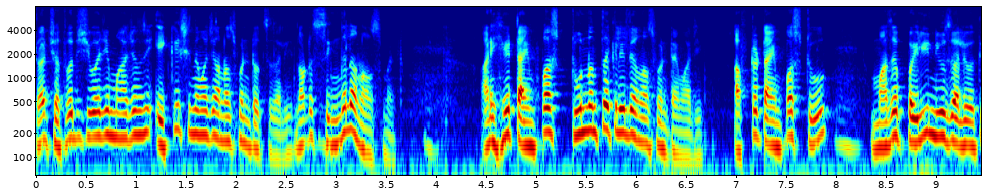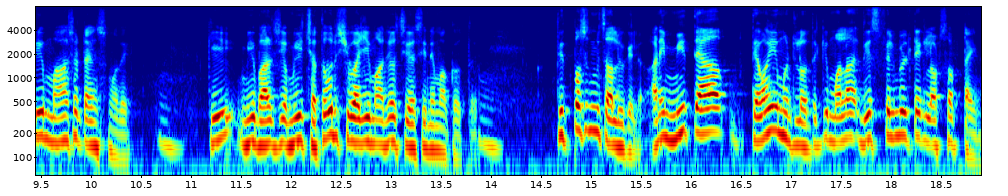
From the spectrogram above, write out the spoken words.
त्यावेळी छत्रपती शिवाजी महाराजांची एकही सिनेमाची अनाऊन्समेंट होती झाली. नॉट अ सिंगल अनाऊन्समेंट आणि हे टाइमपास टू नंतर केलेली अनाउन्समेंट आहे माझी. आफ्टर टाइमपास टू माझं पहिली न्यूज आली होती महाराष्ट्र टाइम्समध्ये की मी बाल मी छत्रपती शिवाजी महाराज सिनेमा करतोय. तिथपासून मी चालू केलं. आणि मी त्या तेव्हाही म्हटलं होतं की मला this film will take lots of time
